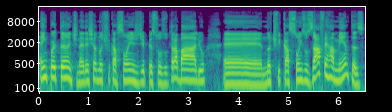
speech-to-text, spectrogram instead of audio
é importante, né? Deixar notificações de pessoas do trabalho, é, notificações, usar ferramentas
